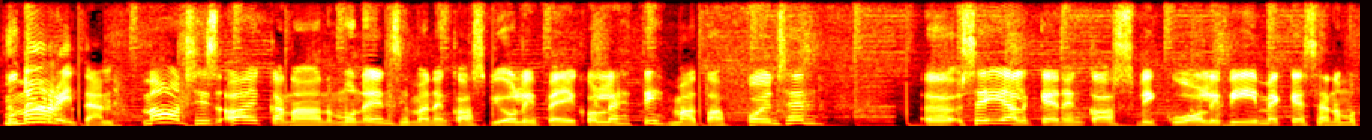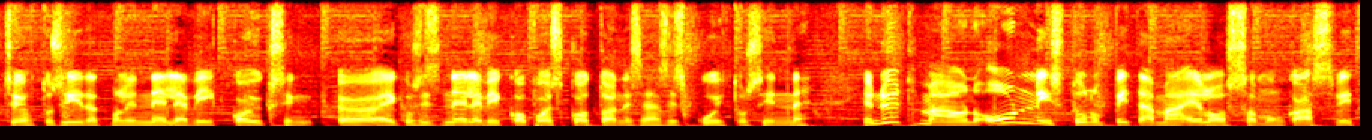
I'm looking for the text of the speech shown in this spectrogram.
Mutta Mä- yritän. Mä oon siis aikanaan, mun ensimmäinen kasvi oli peikonlehti, mä tappoin sen. Sen jälkeinen kasvi kuoli viime kesänä, mutta se johtui siitä, että mä olin neljä viikkoa yksin, eikö siis neljä viikkoa pois kotoa, niin sehän siis kuihtui sinne. Ja nyt mä oon onnistunut pitämään elossa mun kasvit,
